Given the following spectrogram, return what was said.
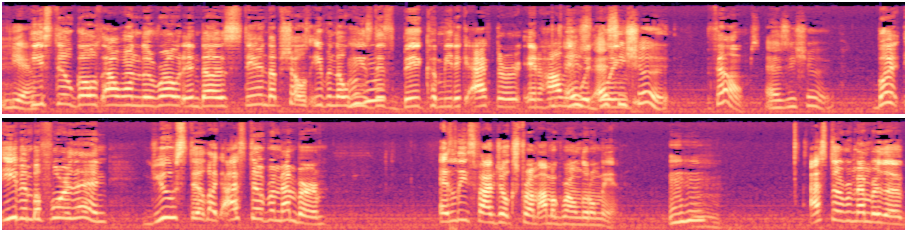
Yeah. he still goes out on the road and does stand up shows, even though he's this big comedic actor in Hollywood As, as doing he should, films. as he should. But even before then, you still like I still remember at least five jokes from I'm a grown little man. Mm-hmm. I still remember the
